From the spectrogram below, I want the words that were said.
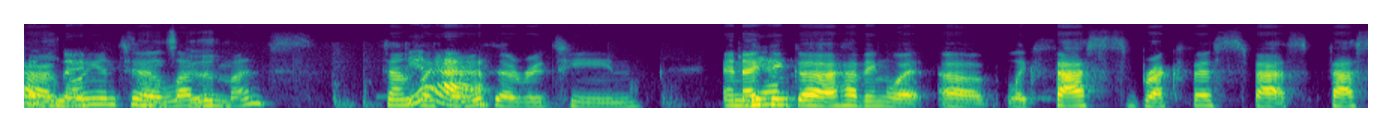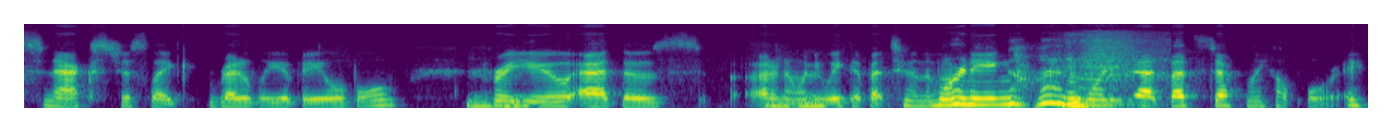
That's nice. going into Sounds 11 good. months. Sounds like there Yeah. is a routine. And I think uh, having what uh, like fast breakfast, fast fast snacks, just like readily available for Mhm. you at those. I don't know when you Mhm. wake up at two in the morning. One in the morning, that that's definitely helpful, right?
